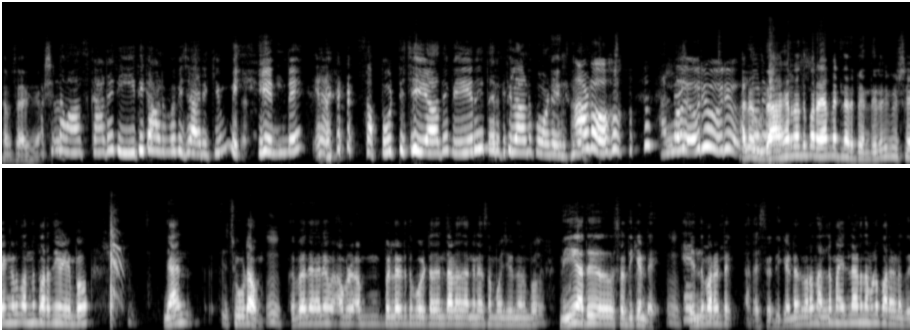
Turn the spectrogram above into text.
സംസാരിക്കാം. പക്ഷെ നമസ്കാരുടെ രീതി കാണുമ്പോ വിചാരിക്കും എന്നെ സപ്പോർട്ട് ചെയ്യാതെ വേറെ തരത്തിലാണ് പോണേന്ന്. ആണോ? അല്ല. ഒരു ഒരു അല്ല ഉദാഹരണം അത് പറയാൻ പറ്റില്ല. ഇപ്പൊ എന്തെങ്കിലും വിഷയങ്ങൾ വന്ന് പറഞ്ഞു കഴിയുമ്പോ ഞാൻ ചൂടാവും. ഇപ്പൊ അങ്ങനെ പിള്ളേരുടെ അടുത്ത് പോയിട്ട് അതെന്താണ് എന്താണ് അങ്ങനെ സംഭവിച്ചതെന്ന് പറയുമ്പോ നീ അത് ശ്രദ്ധിക്കണ്ടേ? എന്ന് പറഞ്ഞിട്ട് അത് ശ്രദ്ധിക്കേണ്ടതെന്ന് പറഞ്ഞാൽ നല്ല മൈൻഡിലാണ് നമ്മൾ പറയണത്.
